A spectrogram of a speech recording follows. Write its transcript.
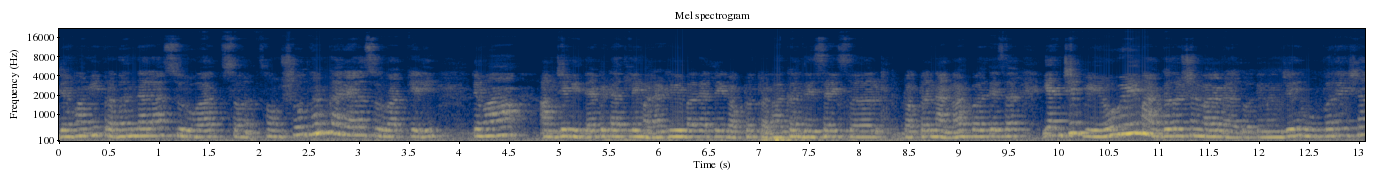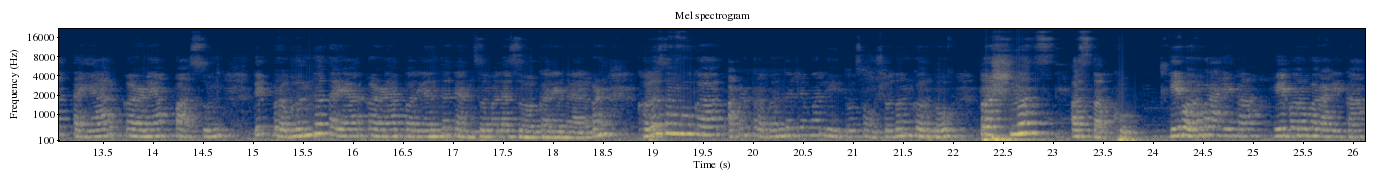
जेव्हा मी प्रबंधाला सुरुवात संशोधन कार्याला सुरुवात केली तेव्हा आमचे विद्यापीठातले मराठी विभागातले doctor Prabhakar Desai sir doctor Nagnath Balte sir यांचे वेळोवेळी मार्गदर्शन मला मिळत होते. म्हणजे रूपरेषा तयार करण्यापासून ते प्रबंध तयार करण्यापर्यंत त्यांचं मला सहकार्य मिळालं. पण खरं सांगू का आपण प्रबंध जेव्हा लिहितो संशोधन करतो प्रश्नच असतात खूप. हे बरोबर आहे का? हे बरोबर आहे का?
